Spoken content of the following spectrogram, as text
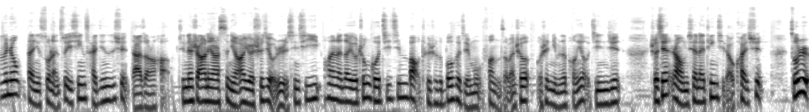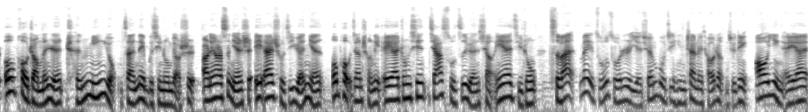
分分钟带你速览最新财经资讯。大家早上好，今天是二零二四年二月十九日，星期一。欢迎来到由中国基金报推出的播客节目《放早班车》，我是你们的朋友基金君。首先，让我们先来听几条快讯。昨日，OPPO 掌门人陈明勇在内部信中表示，二零二四年是 AI 手机元年，OPPO 将成立 AI 中心，加速资源向 AI 集中。此外，魅族昨日也宣布进行战略调整，决定 All in AI，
